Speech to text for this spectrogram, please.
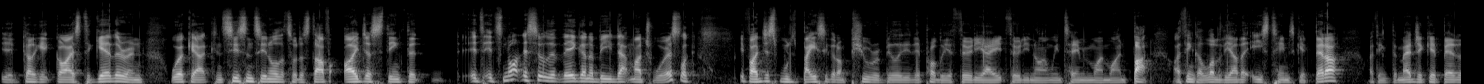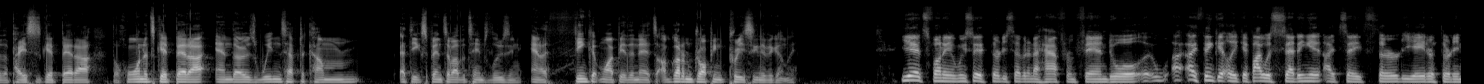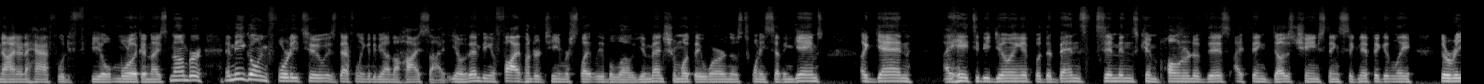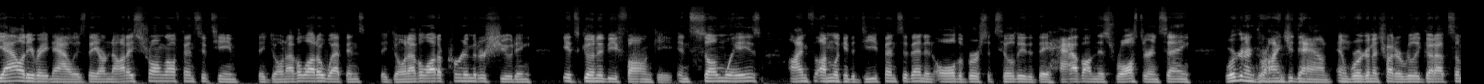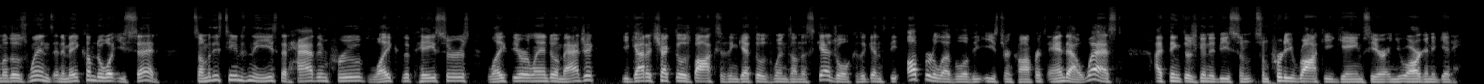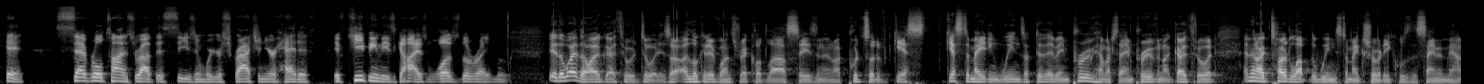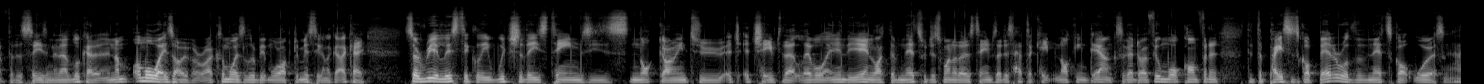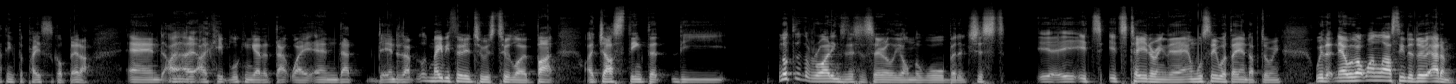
you've got to get guys together and work out consistency and all that sort of stuff. I just think that it's it's not necessarily that they're going to be that much worse. Like if I just was basing it on pure ability, they're probably a 38, 39 win team in my mind. But I think a lot of the other East teams get better. I think the Magic get better, the Pacers get better, the Hornets get better, and those wins have to come at the expense of other teams losing. And I think it might be the Nets. I've got them dropping pretty significantly. Yeah, it's funny. When we say 37 and a half from FanDuel, uh, I think it, like if I was setting it, I'd say 38 or 39 and a half would feel more like a nice number. And me going 42 is definitely going to be on the high side. You know, them being a 500 team or slightly below. You mentioned what they were in those 27 games. Again, I hate to be doing it, but the Ben Simmons component of this, I think, does change things significantly. The reality right now is they are not a strong offensive team. They don't have a lot of weapons. They don't have a lot of perimeter shooting. It's going to be funky. In some ways, I'm I'm looking at the defensive end and all the versatility that they have on this roster and saying we're going to grind you down and we're going to try to really gut out some of those wins. And it may come to what you said. Some of these teams in the East that have improved, like the Pacers, like the Orlando Magic, you got to check those boxes and get those wins on the schedule because against the upper level of the Eastern Conference and out west, I think there's going to be some some pretty rocky games here, and you are going to get hit several times throughout this season where you're scratching your head if if keeping these guys was the right move. Yeah, the way that I go through and do it is I look at everyone's record last season and I put sort of guess guesstimating wins. Like, do they improve? How much they improve? And I go through it, and then I total up the wins to make sure it equals the same amount for the season. And I look at it, and I'm, I'm always over, right? Because I'm always a little bit more optimistic. I'm like, okay, so realistically, which of these teams is not going to achieve to that level? And in the end, like the Nets were just one of those teams I just had to keep knocking down. Because I go, do I feel more confident that the Pacers got better or the Nets got worse? And I think the Pacers got better, and mm. I, I keep looking at it that way. And that ended up maybe 32 is too low, but I just think that the not that the writing's necessarily on the wall, but it's just it's it's teetering there, and we'll see what they end up doing with it. Now we've got one last thing to do, Adam.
